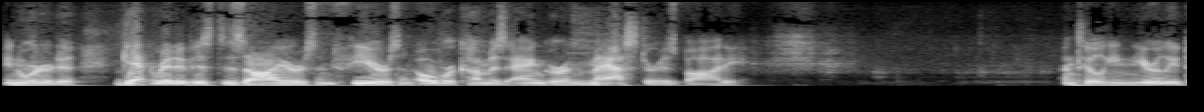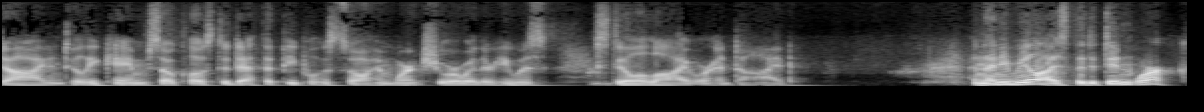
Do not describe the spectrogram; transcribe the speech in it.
in order to get rid of his desires and fears and overcome his anger and master his body until he nearly died, until he came so close to death that people who saw him weren't sure whether he was still alive or had died. And then he realized that it didn't work,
